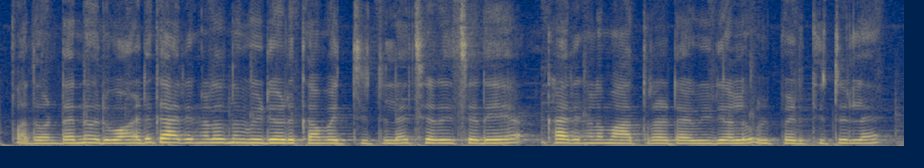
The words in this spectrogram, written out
അപ്പോൾ അതുകൊണ്ട് തന്നെ ഒരുപാട് കാര്യങ്ങളൊന്നും വീഡിയോ എടുക്കാൻ പറ്റിയിട്ടില്ല. ചെറിയ ചെറിയ കാര്യങ്ങൾ മാത്രമേ കേട്ടോ വീഡിയോയിൽ ഉൾപ്പെടുത്തിയിട്ടുള്ളത്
